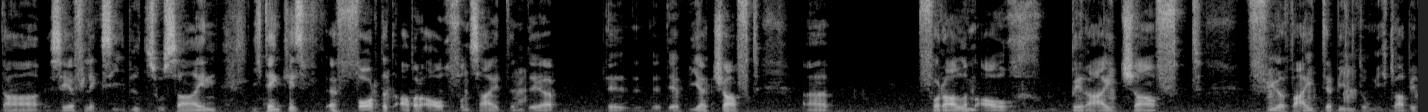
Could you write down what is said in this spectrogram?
da sehr flexibel zu sein. Ich denke, es erfordert aber auch von Seiten der der, der Wirtschaft, äh, vor allem auch Bereitschaft für Weiterbildung. Ich glaube,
